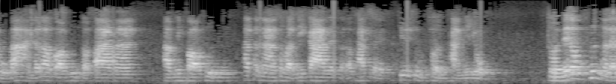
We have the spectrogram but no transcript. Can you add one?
หมู่บ้าน แล้วเอากองทุนประปามา ทำเป็นกองทุนพัฒนาสวัสดิการอะไรสารพัดเลยชื่อชุมชนพันนิยมโดยไม่ต้องพึ่งอะไร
